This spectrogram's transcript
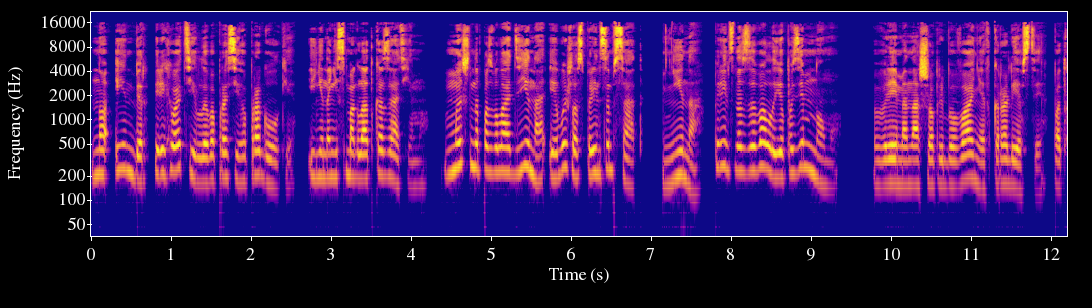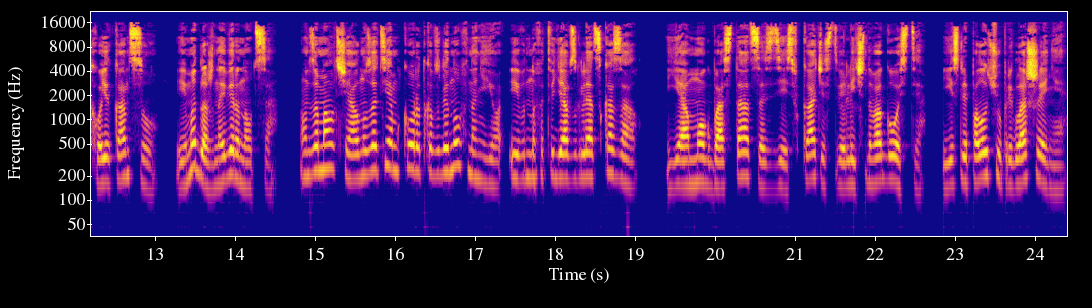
но Инбер перехватил ее, попросив о прогулке, и Нина не смогла отказать ему. Мысленно позвала Дина и вышла с принцем в сад. Нина. Принц называл ее по-земному. Время нашего пребывания в королевстве подходит к концу, и мы должны вернуться. Он замолчал, но затем, коротко взглянув на нее и вновь отведя взгляд, сказал, «Я мог бы остаться здесь в качестве личного гостя, если получу приглашение».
